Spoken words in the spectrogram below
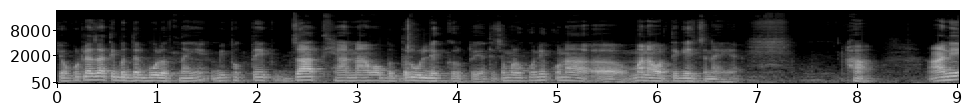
किंवा कुठल्या जातीबद्दल बोलत नाही आहे मी फक्त एक जात ह्या नावाबद्दल उल्लेख करतो आहे त्याच्यामुळे कोणी कोणा मनावरती घ्यायचं नाही आहे हां. आणि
